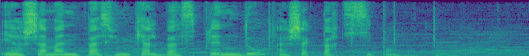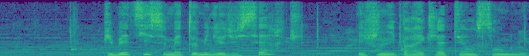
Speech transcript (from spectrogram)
et un chaman passe une calebasse pleine d'eau à chaque participant. Puis Betsy se met au milieu du cercle et finit par éclater en sanglots.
